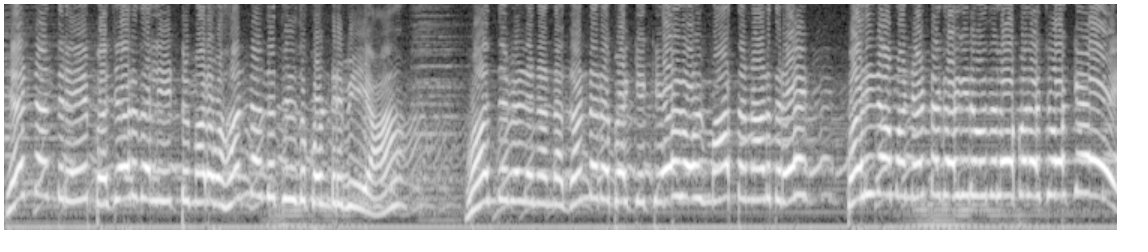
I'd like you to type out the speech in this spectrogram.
ಹೆಣ್ಣಂದ್ರೆ ಬಜಾರದಲ್ಲಿ ಇಟ್ಟು ಮರವ ಹಣ್ಣಂದು ತಿಳಿದುಕೊಂಡಿರ್ಬೀಯಾ ಒಂದು ವೇಳೆ ನನ್ನ ಗಂಡನ ಬಗ್ಗೆ ಕೇವಲ ಮಾತನಾಡಿದ್ರೆ ಪರಿಣಾಮ ನೆಟ್ಟಗಾಗಿರುವುದಿಲ್ಲ ಬರ ಜೋಕೆ.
